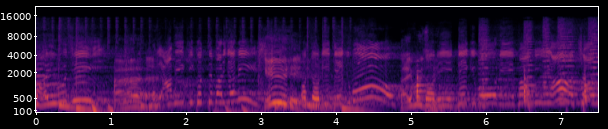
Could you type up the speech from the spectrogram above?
তাই বুঝি? হ্যাঁ। আমি কি করতে পারি জানিস? তোরই দেখব। তাই বুঝি? দেখব রে বানিয়া চাঁদ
